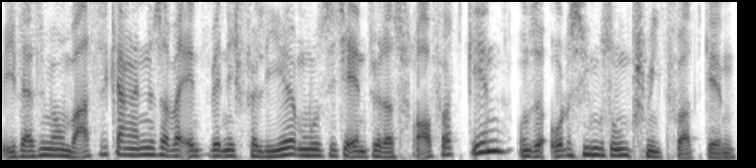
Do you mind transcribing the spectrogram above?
ich weiß nicht mehr, um was es gegangen ist, aber entweder wenn ich verliere, muss ich entweder als Frau fortgehen und, oder sie muss ungeschminkt fortgehen.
